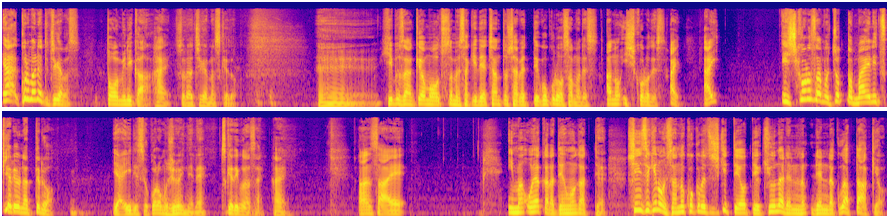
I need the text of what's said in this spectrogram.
いやこれまでと違います。遠ミリか。はいそれは違いますけど。えー、ひぶさん今日もお勤め先でちゃんと喋ってご苦労様です。あの石ころです。はい。はい。石ころさんもちょっと前につけるようになってるわ。いやいいですよ。これ面白いんでね。つけてください。はい。アンサー A 今親から電話があって親戚のおじさんの告別式ってよっていう急な連絡があったわけよ。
